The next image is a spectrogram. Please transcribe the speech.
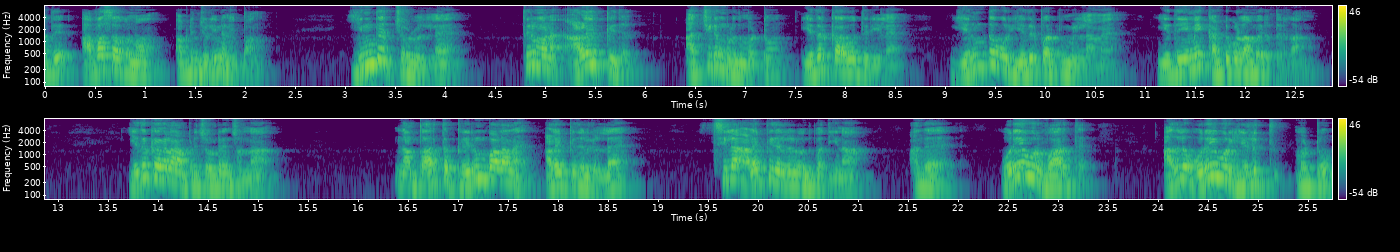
அது அவசகனம் அப்படின்னு சொல்லி நினைப்பாங்க. இந்த சூழலில் திருமண அழைப்பிதழ் அச்சிடும் பொழுது மட்டும் எதற்காகவோ தெரியல எந்த ஒரு எதிர்பார்ப்பும் இல்லாமல் எதையுமே கண்டுகொள்ளாமல் இருந்துடுறாங்க. எதற்காக நான் அப்படி சொல்கிறேன்னு சொன்னால் நான் பார்த்த பெரும்பாலான அழைப்பிதழ்களில் சில அழைப்பிதழ்கள் வந்து பார்த்திங்கன்னா அந்த ஒரே ஒரு வார்த்தை அதில் ஒரே ஒரு எழுத்து மட்டும்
